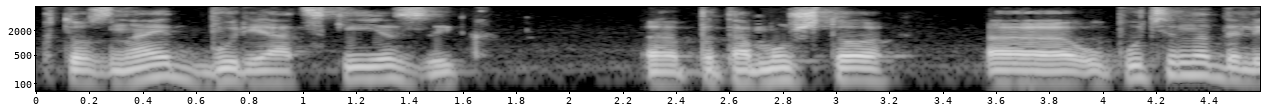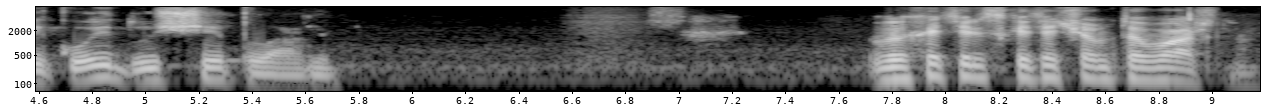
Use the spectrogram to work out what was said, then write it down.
кто знает бурятский язык, э, потому что э, у Путина далеко идущие планы. Вы хотели сказать о чем-то важном.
